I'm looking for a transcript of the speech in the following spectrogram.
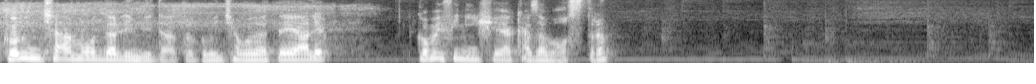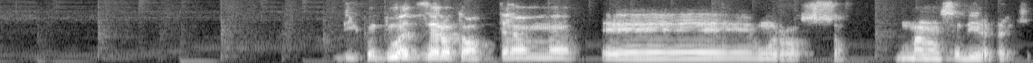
Cominciamo dall'invitato, cominciamo da te Ale. Come finisce a casa vostra? Dico 2-0 Tottenham e un rosso, ma non so dire per chi.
